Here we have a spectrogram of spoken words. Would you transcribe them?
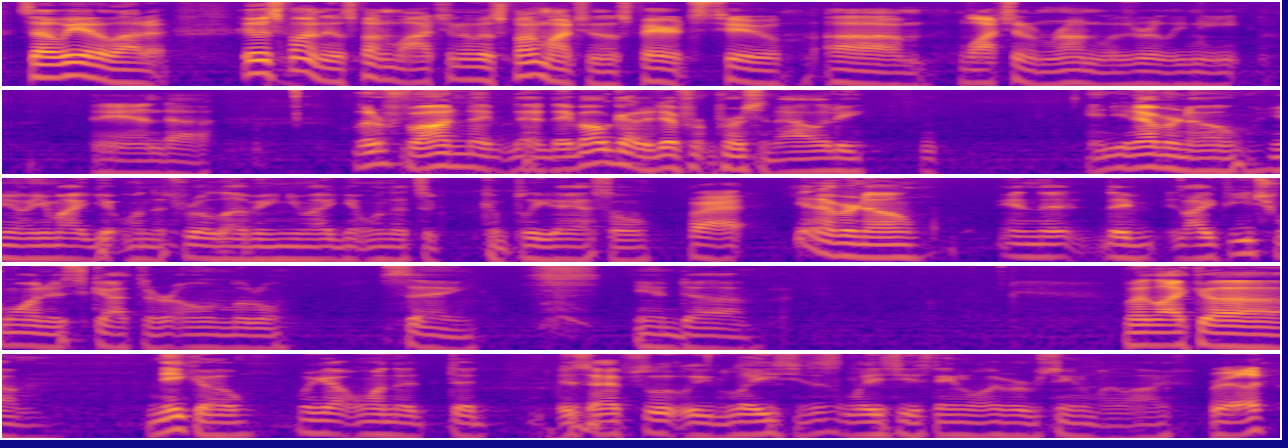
So we had a lot of. It was fun. It was fun watching. It was fun watching those ferrets too. Um, watching them run was really neat, and uh, They're fun. They, they- they've all got a different personality. And you never know. You know, you might get one that's real loving. You might get one that's a complete asshole. right, You never know. And they they like each one has got their own little saying. And uh but like uh Nico, we got one that, that is absolutely lazy. This is the laziest animal I've ever seen in my life. really,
